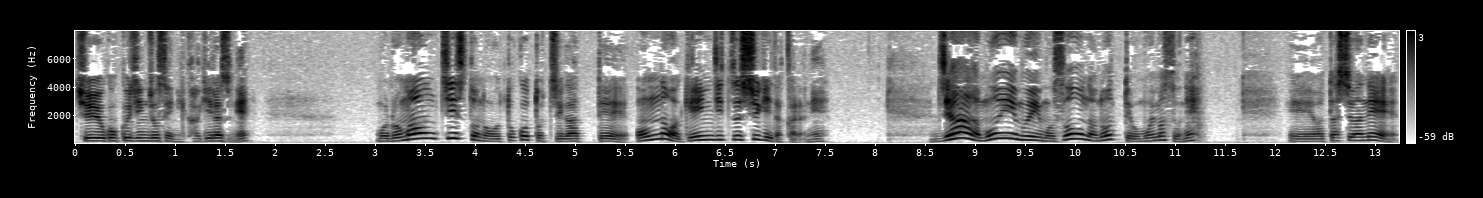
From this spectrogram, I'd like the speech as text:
中国人女性に限らずね。もうロマンチストの男と違って女は現実主義だからね。じゃあムイムイもそうなのって思いますよね、えー、私はね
